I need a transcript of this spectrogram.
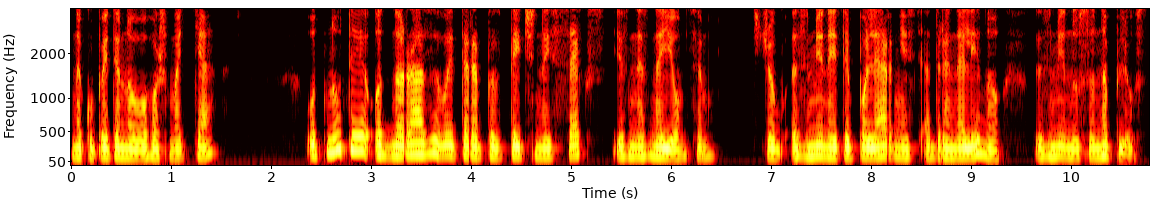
накупити нового шмаття, утнути одноразовий терапевтичний секс із незнайомцем, щоб змінити полярність адреналіну з мінусу на плюс.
